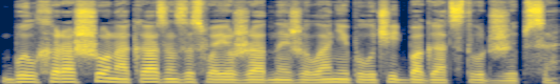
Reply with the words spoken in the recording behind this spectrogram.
был хорошо наказан за свое жадное желание получить богатство Джипса.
